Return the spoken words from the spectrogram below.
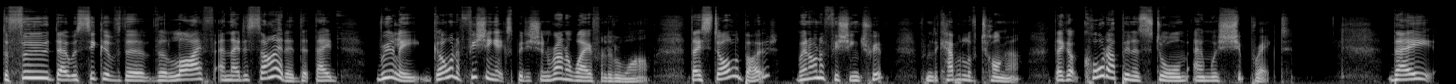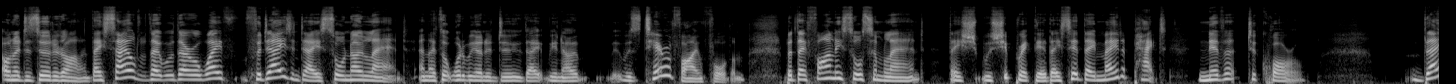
the food, they were sick of the, the life, and they decided that they'd really go on a fishing expedition, run away for a little while. They stole a boat, went on a fishing trip from the capital of Tonga. They got caught up in a storm and were shipwrecked. They on a deserted island. They sailed. They were they were away for days and days. Saw no land, and they thought, "What are we going to do?" They, you know, it was terrifying for them. But they finally saw some land. They sh- were shipwrecked there. They said they made a pact never to quarrel. They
